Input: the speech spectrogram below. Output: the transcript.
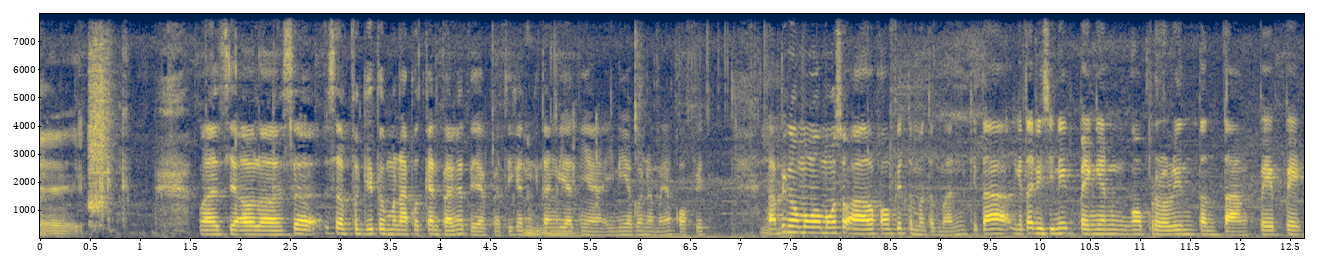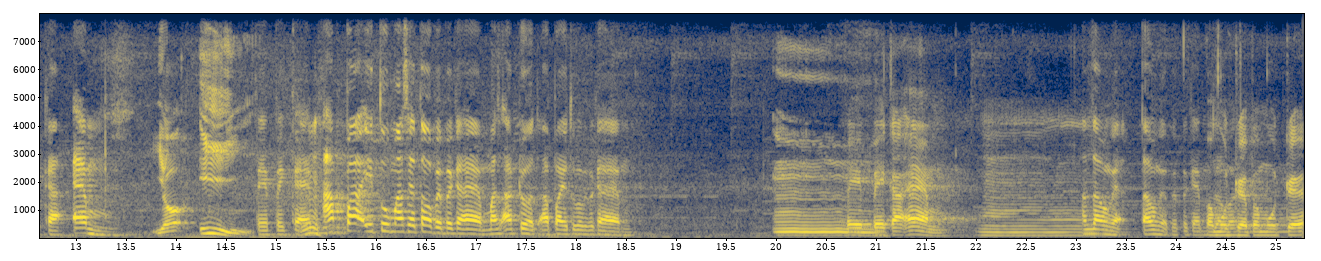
Eh, Masya Allah, se sebegitu menakutkan banget ya. Berarti kan kita ngelihatnya ini apa namanya COVID. Tapi ngomong-ngomong soal COVID teman-teman, kita kita di sini pengen ngobrolin tentang ppkm. Yo i. ppkm. Apa itu Mas Eto ppkm? Mas Adot, apa itu ppkm? Hmm, PPKM. Hmm, Kan tahu nggak? Tahu nggak ppkm? pemuda-pemuda,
